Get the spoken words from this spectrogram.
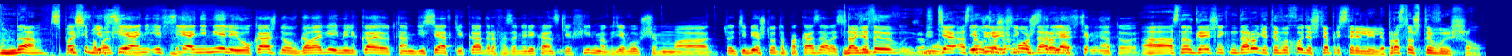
Да, спасибо и, большое. И все, они, и все онемели, и у каждого в голове мелькают там десятки кадров из американских фильмов, где, в общем, а, то тебе что-то показалось. Да, где ты, ты, тебя и ты уже можешь стрелять в темноту. А остановил гаишник на дороге, ты выходишь, тебя пристрелили, просто что ты вышел.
